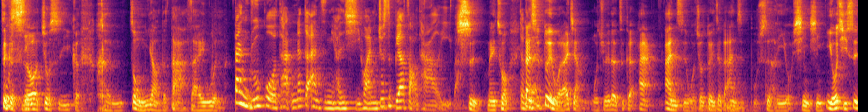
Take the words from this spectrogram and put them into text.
这个时候就是一个很重要的大灾问。但如果他那个案子你很喜欢，你就是不要找他而已吧。是没错，对对，但是对我来讲，我觉得这个案案子，我就对这个案子不是很有信心。尤其是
